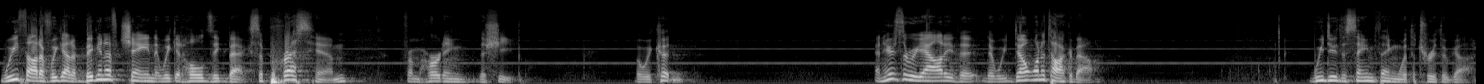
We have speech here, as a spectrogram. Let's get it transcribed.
We thought if we got a big enough chain that we could hold Zeke back, suppress him from hurting the sheep but we couldn't. And here's the reality that, that we don't want to talk about we do the same thing with the truth of God.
